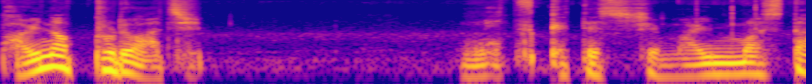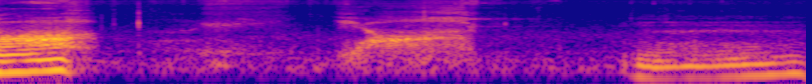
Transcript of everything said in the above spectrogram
パイナップル味。見つけてしまいましたいやうん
